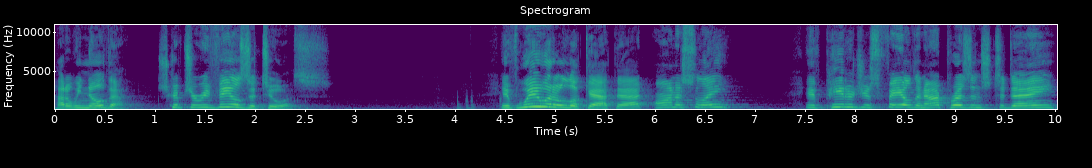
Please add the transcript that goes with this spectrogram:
How do we know that? Scripture reveals it to us. If we were to look at that, honestly, if Peter just failed in our presence today,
